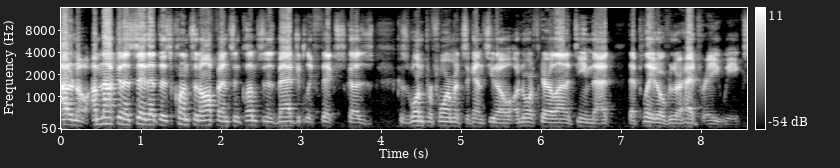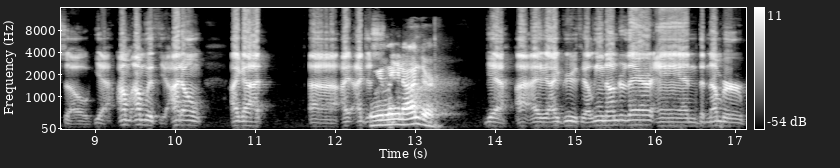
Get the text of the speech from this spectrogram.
I don't know. I'm not going to say that this Clemson offense and Clemson is magically fixed because because one performance against you know a North Carolina team that that played over their head for eight weeks. So yeah, I'm I'm with you. I don't. I got. Uh, I, I just we lean under. Yeah, I, I agree with you. I lean under there, and the number.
